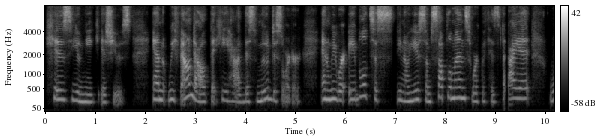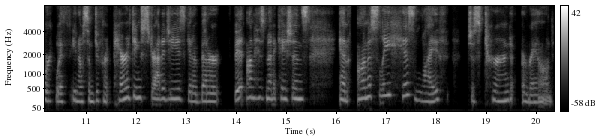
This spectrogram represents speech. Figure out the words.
his unique issues. And we found out that he had this mood disorder. And we were able to, you know, use some supplements, work with his diet, work with, you know, some different parenting strategies, get a better fit on his medications. And honestly, his life just turned around.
